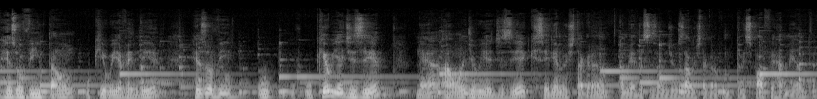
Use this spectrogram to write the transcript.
resolvi então o que eu ia vender, resolvi o, o, que eu ia dizer, né, aonde eu ia dizer, que seria no Instagram. Tomei a decisão de usar o Instagram como principal ferramenta.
